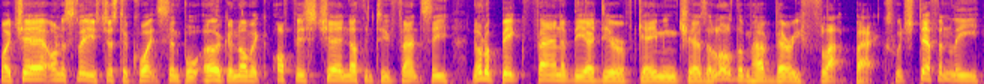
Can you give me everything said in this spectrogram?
My chair, honestly, is just a quite simple ergonomic office chair, nothing too fancy. Not a big fan of the idea of gaming chairs. A lot of them have very flat backs, which definitely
